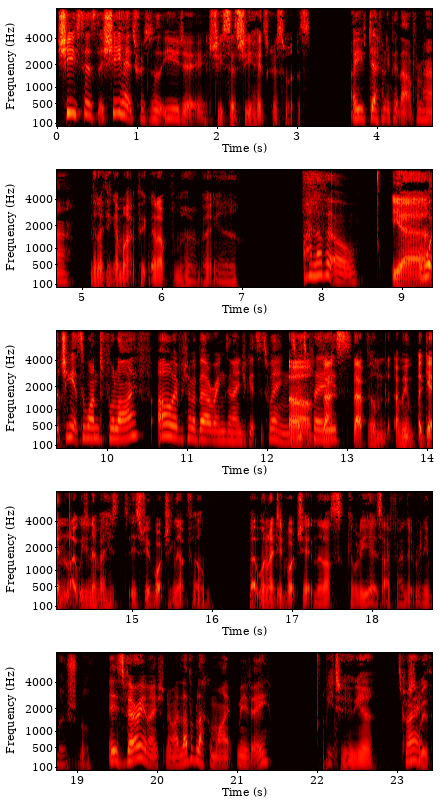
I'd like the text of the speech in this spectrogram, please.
She says that she hates Christmas, that you do. she says she hates Christmas. Oh, you've definitely picked that up from her. Then I think I might have picked that up from her, but yeah, I love it all. yeah. Watching It's a Wonderful Life. Oh, every time a bell rings, an angel gets its wings. Oh, yes, that, please. that film. I mean, again, like we didn't have a his- history of watching that film, but when I did watch it in the last couple of years, I found it really emotional. It's very emotional. I love a black and white movie. Me too. Yeah, It's great. with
